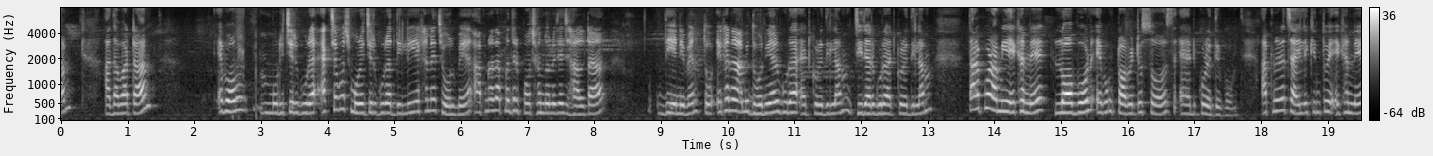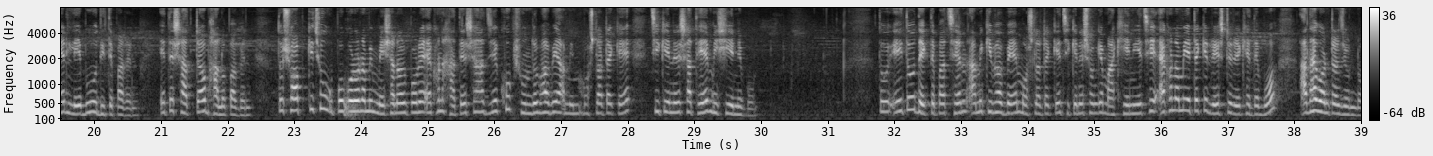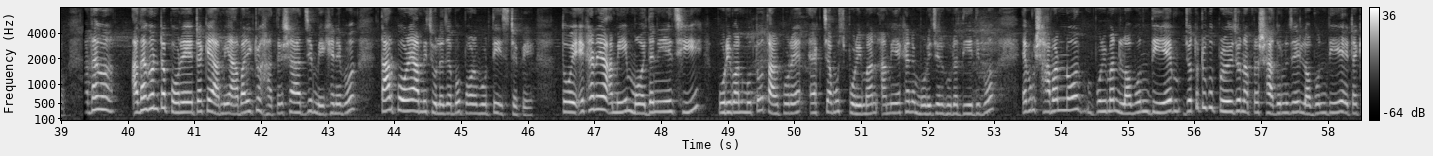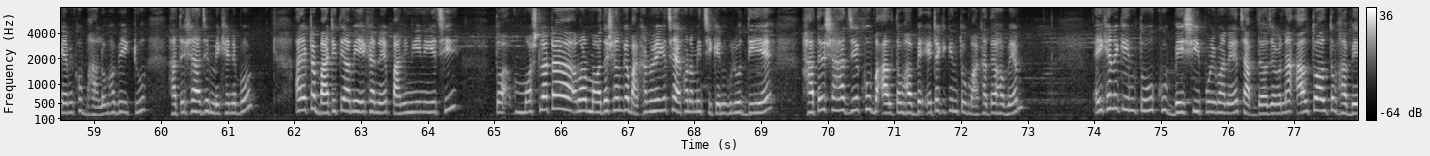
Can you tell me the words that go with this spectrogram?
আদা বাটা এবং মরিচের গুঁড়া। এক চামচ মরিচের গুঁড়া দিলেই এখানে চলবে। আপনারা আপনাদের পছন্দ অনুযায়ী ঝালটা দিয়ে নেবেন। তো এখানে আমি ধনিয়ার গুঁড়া অ্যাড করে দিলাম, জিরার গুঁড়া অ্যাড করে দিলাম। তারপর আমি এখানে লবণ এবং টমেটো সস অ্যাড করে দেব। আপনারা চাইলে কিন্তু এখানে লেবুও দিতে পারেন, এতে স্বাদটাও ভালো পাবেন। তো সব কিছু উপকরণ আমি মেশানোর পরে এখন হাতের সাহায্যে খুব সুন্দরভাবে আমি মশলাটাকে চিকেনের সাথে মিশিয়ে নেব। তো এই তো দেখতে পাচ্ছেন, আমি কীভাবে মশলাটাকে চিকেনের সঙ্গে মাখিয়ে নিয়েছি। এখন আমি এটাকে রেস্টে রেখে দেব আধা ঘণ্টার জন্য। আধা আধা ঘণ্টা পরে এটাকে আমি আবার একটু হাতের সাহায্যে মেখে নেব। তারপরে আমি চলে যাব পরবর্তী স্টেপে তো এখানে আমি ময়দা নিয়েছি পরিমাণ মতো, তারপরে এক চামচ পরিমাণ আমি এখানে মরিচের গুঁড়া দিয়ে দিব এবং সামান্য পরিমাণ লবণ দিয়ে যতটুকু প্রয়োজন আপনার স্বাদ অনুযায়ী লবণ দিয়ে এটাকে আমি খুব ভালোভাবে একটু হাতের সাহায্যে মেখে নেব। আর একটা বাটিতে আমি এখানে পানি নিয়ে নিয়েছি। তো মশলাটা আমার ময়দার সঙ্গে মাখানো হয়ে গেছে। এখন আমি চিকেনগুলো দিয়ে হাতের সাহায্যে খুব আলতোভাবে এটাকে কিন্তু মাখাতে হবে। এইখানে কিন্তু খুব বেশি পরিমাণে চাপ দেওয়া যাবে না। আলতো আলতোভাবে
